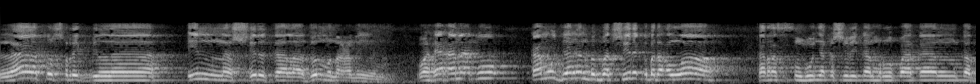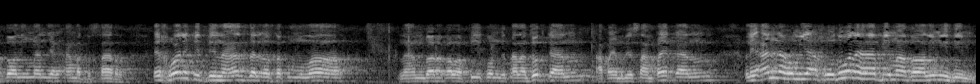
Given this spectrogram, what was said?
la tusyrik billah, inna syirka la dzulmun 'adzim." Wahai anakku, kamu jangan berbuat syirik kepada Allah karena sesungguhnya kesyirikan merupakan kedzaliman yang amat besar. Ikhwani fi din azza wa. Nah, barakallahu fikum kita lanjutkan apa yang beliau sampaikan, li'annahum ya'khudunaha bima dhalimihim.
